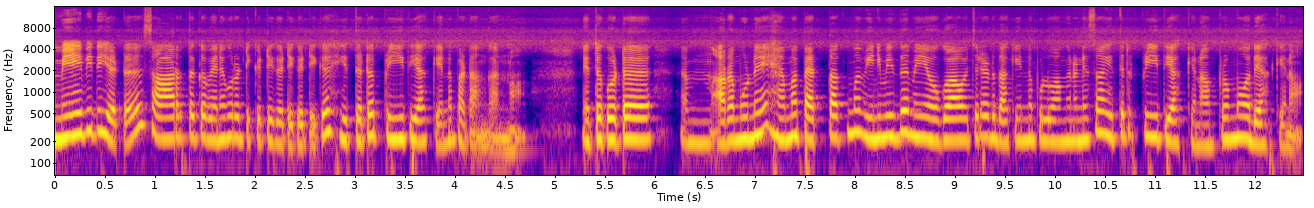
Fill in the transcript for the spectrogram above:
මේ විදිහට සාර්ථක වෙනකොට ටික ටික ටික ටික හිතට ප්‍රීතියක් එන්න පටන් ගන්නවා. එතකොට අරමුණේ හැම පැත්තක්ම විනිවිද මේ යෝගාවචරයට දකින්න පුළුවන් වෙන නිසා හිතට ප්‍රීතියක් එනවා ප්‍රමෝදයක් එනවා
